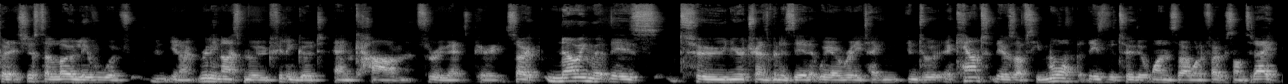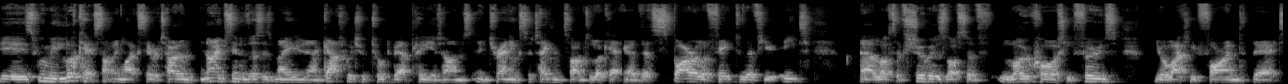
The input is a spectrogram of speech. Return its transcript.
but it's just a low level of you know really nice mood, feeling good and calm through that period. So knowing that there's two neurotransmitters there that we are really taking into account, there's obviously more, but these are the two that ones that I want to focus on today. Is when we look at something like serotonin, 90% of this is made in our gut, which we've talked about plenty of times in training. So taking the time to look at you know, the spiral effect of if you eat uh, lots of sugars, lots of low quality foods, you'll likely find that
